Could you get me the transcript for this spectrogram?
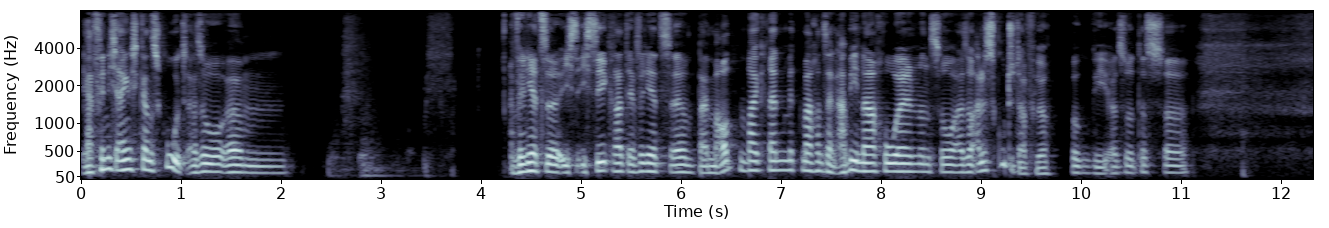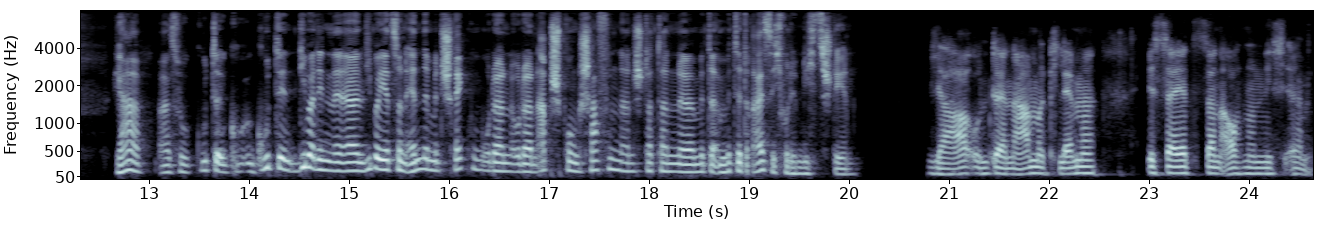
ja, finde ich eigentlich ganz gut. Also ähm, will jetzt, äh, ich, ich sehe gerade, er will jetzt äh, beim Mountainbike-Rennen mitmachen, sein Abi nachholen und so. Also alles Gute dafür irgendwie. Also das, äh, ja, also gute, gut, lieber den, äh, lieber jetzt so ein Ende mit Schrecken oder oder einen Absprung schaffen, anstatt dann äh, Mitte Mitte 30 vor dem Nichts stehen. Ja, und der Name Klemme ist ja jetzt dann auch noch nicht ähm,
